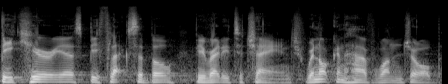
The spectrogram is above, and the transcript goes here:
be curious, be flexible, be ready to change. We're not going to have one job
